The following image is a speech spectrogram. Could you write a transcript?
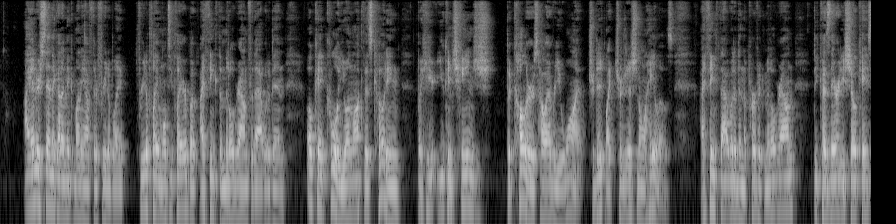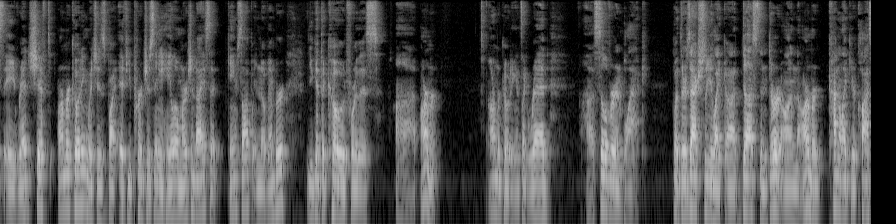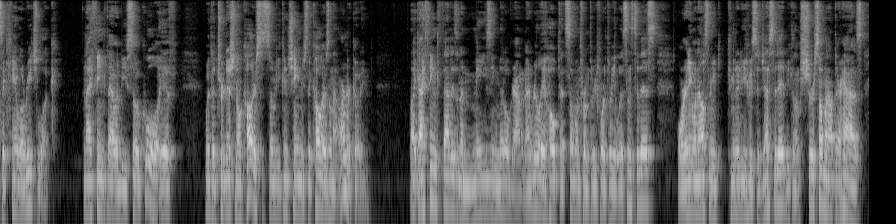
I understand they got to make money off their free to play free to play multiplayer, but I think the middle ground for that would have been okay, cool, you unlock this coding, but here you can change the colors however you want, tradi- like traditional Halos. I think that would have been the perfect middle ground because they already showcased a redshift armor coating, which is by if you purchase any Halo merchandise at GameStop in November, you get the code for this uh, armor armor coating. It's like red, uh, silver, and black. But there's actually like uh, dust and dirt on the armor, kind of like your classic Halo Reach look. And I think that would be so cool if, with a traditional color system, you can change the colors on that armor coating. Like, I think that is an amazing middle ground. And I really hope that someone from 343 listens to this or anyone else in the community who suggested it, because I'm sure someone out there has.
